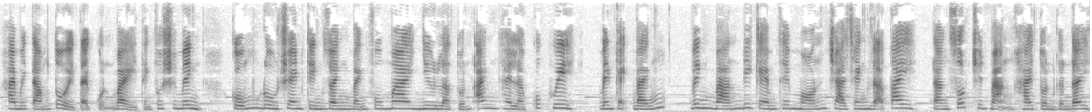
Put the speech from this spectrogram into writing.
28 tuổi tại quận 7, thành phố Hồ Chí Minh, cũng đu trend kinh doanh bánh phô mai như là Tuấn Anh hay là Quốc Huy. Bên cạnh bánh, Vinh bán đi kèm thêm món trà chanh dã tay đang sốt trên mạng 2 tuần gần đây.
